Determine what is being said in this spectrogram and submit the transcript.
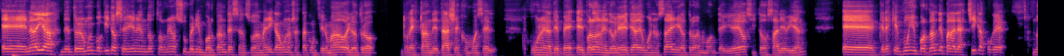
Eh, Nadia, dentro de muy poquito se vienen dos torneos súper importantes en Sudamérica. Uno ya está confirmado, el otro restan detalles, como es el uno el ATP, eh, perdón, el WTA de Buenos Aires y otro en Montevideo, si todo sale bien. Eh, ¿Crees que es muy importante para las chicas? Porque no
